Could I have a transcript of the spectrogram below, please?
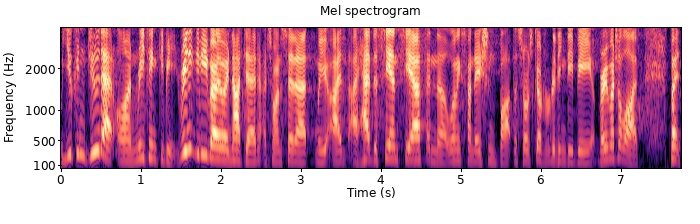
you can do that on RethinkDB. RethinkDB, by the way, not dead. I just want to say that. We, I, I, had the CNCF and the Linux Foundation bought the source code for RethinkDB, very much alive. But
